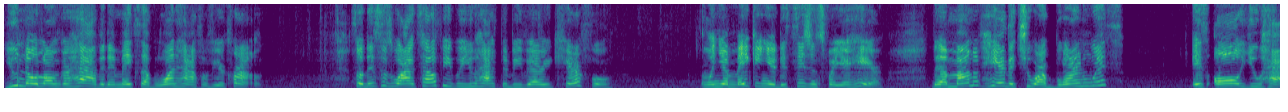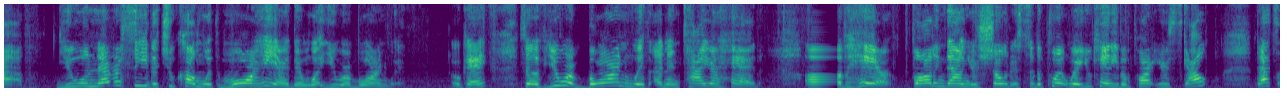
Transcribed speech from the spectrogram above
you no longer have, and it makes up one half of your crown. So this is why I tell people you have to be very careful when you're making your decisions for your hair. The amount of hair that you are born with is all you have. You will never see that you come with more hair than what you were born with. Okay? So if you were born with an entire head of hair falling down your shoulders to the point where you can't even part your scalp, that's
